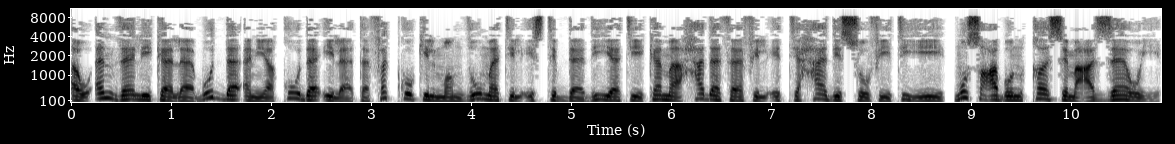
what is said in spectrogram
أو أن ذلك لا بد أن يقود إلى تفكك المنظومة الاستبدادية كما حدث حدث في الاتحاد السوفيتي مصعب قاسم عزاوي.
